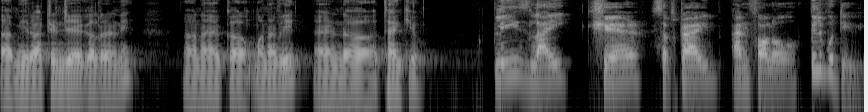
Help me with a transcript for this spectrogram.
మీరు అటెండ్ చేయగలరని నా యొక్క మనవి and thank you. Please like share subscribe and follow Pilupu TV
